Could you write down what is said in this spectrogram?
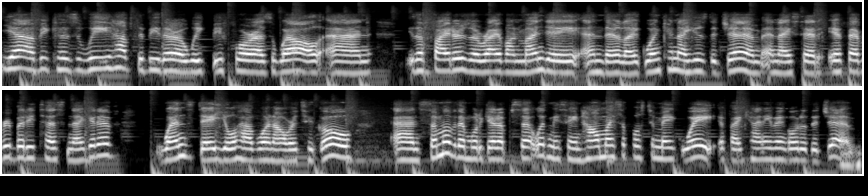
Yeah, because we have to be there a week before as well and the fighters arrive on Monday and they're like, "When can I use the gym?" And I said, "If everybody tests negative, Wednesday you'll have 1 hour to go." And some of them would get upset with me saying, "How am I supposed to make weight if I can't even go to the gym?"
